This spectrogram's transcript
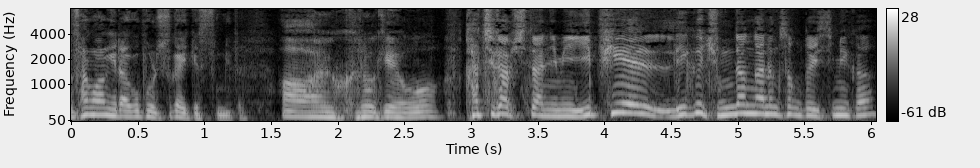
상황이라고 볼 수가 있겠습니다. 아, 그러게요. 같이 갑시다 님이 EPL 리그 중단 가능성도 있습니까?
